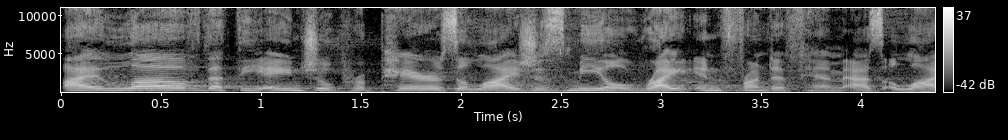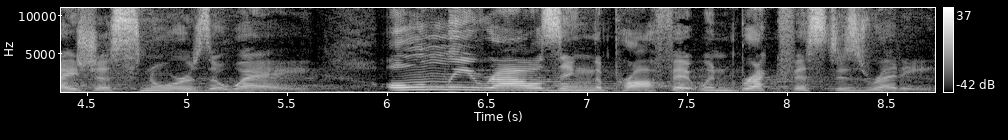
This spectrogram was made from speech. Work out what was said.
I love that the angel prepares Elijah's meal right in front of him as Elijah snores away, only rousing the prophet when breakfast is ready.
